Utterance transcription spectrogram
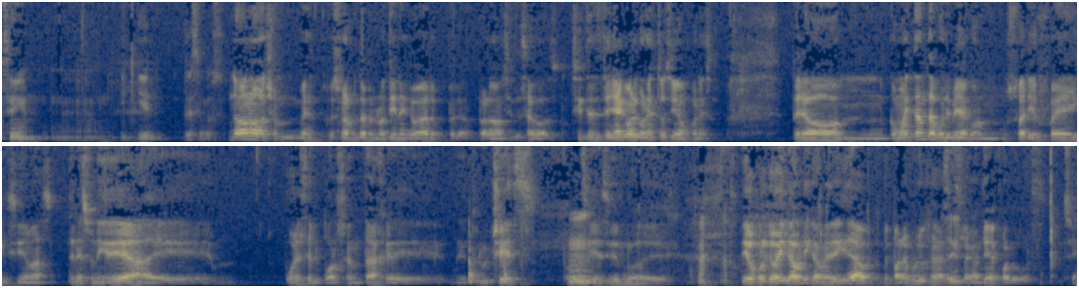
sí. Y, y decimos. No, no, yo me- es una pregunta, pero no tiene que ver. Pero perdón si te saco. Si te tenía que ver con esto, sigamos con eso. Pero mm, como hay tanta polémica con usuarios fakes y demás, ¿tenés una idea de cuál es el porcentaje de, de truchez, por así Mm. decirlo? De, digo, porque hoy la única medida para el público general es la cantidad de followers. Sí.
